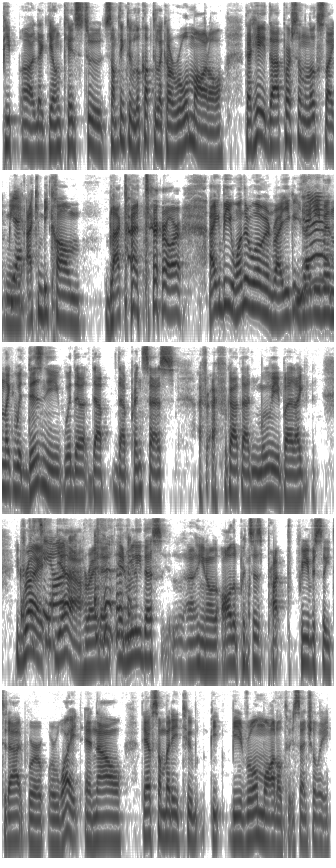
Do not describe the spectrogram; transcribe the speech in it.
people uh, like young kids to something to look up to, like a role model. That hey, that person looks like me. Yeah. I can become. Black Panther, or I can be Wonder Woman, right? You could like even like with Disney with the that that princess. I, f- I forgot that movie, but like right Tiana. yeah right it, it really does uh, you know all the princes pre- previously to that were, were white and now they have somebody to be, be role model to essentially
